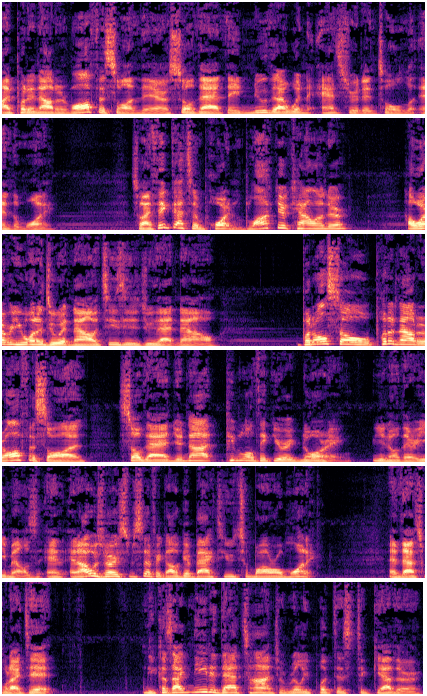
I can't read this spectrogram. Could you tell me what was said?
I put an out of office on there so that they knew that I wouldn't answer it until in the morning. So I think that's important. Block your calendar. However you want to do it now, it's easy to do that now. But also put an out of office on so that you're not people don't think you're ignoring, you know, their emails. And and I was very specific. I'll get back to you tomorrow morning. And that's what I did. Because I needed that time to really put this together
